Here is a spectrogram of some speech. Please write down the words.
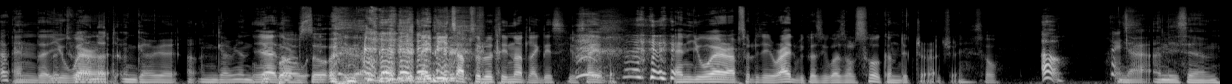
Okay. and uh, you were not Hungarian, uh, Hungarian yeah, people, no, so it- maybe it's absolutely not like this. You say it, and you were absolutely right because he was also a conductor actually. So oh, nice. yeah, and his um,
